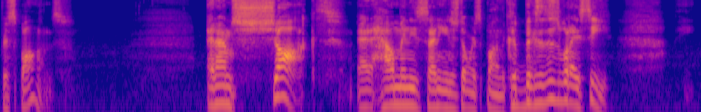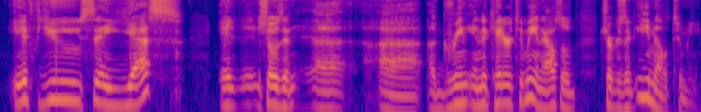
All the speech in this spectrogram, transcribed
responds. And I'm shocked at how many signing agents don't respond because this is what I see. If you say yes, it, it shows an uh, uh, a green indicator to me, and it also triggers an email to me.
